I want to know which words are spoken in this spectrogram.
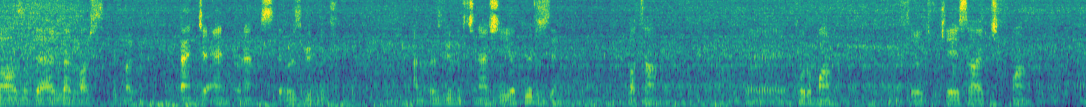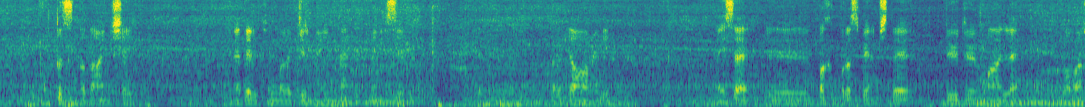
bazı değerler var. Bunların bence en önemlisi de özgürlük. Yani özgürlük için her şeyi yapıyoruz ya. Vatan e, koruma, mesela Türkiye'ye sahip çıkma noktasında da aynı şey. Yine deli konulara girmeyeyim ben. En iyisi e, böyle devam edeyim. Neyse, e, bakın burası benim işte büyüdüğüm mahalle. Buralar.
